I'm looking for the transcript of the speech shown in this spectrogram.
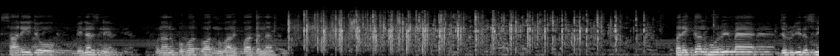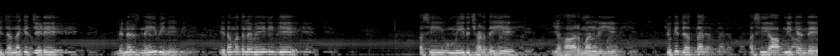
ਸਾਰੇ ਜੋ ਵਿਨਰਸ ਨੇ, ਉਹਨਾਂ ਨੂੰ ਬਹੁਤ ਬਹੁਤ ਮੁਬਾਰਕਬਾਦ ਦਿੰਦਾ। ਪਰ ਇੱਕ ਗੱਲ ਹੋਰ ਵੀ ਮੈਂ ਜ਼ਰੂਰੀ ਦੱਸਣੀ ਚਾਹੁੰਦਾ ਕਿ ਜਿਹੜੇ ਵਿਨਰਸ ਨਹੀਂ ਵੀ ਨੇ, ਇਹਦਾ ਮਤਲਬ ਇਹ ਨਹੀਂ ਕਿ ਅਸੀਂ ਉਮੀਦ ਛੱਡ ਦਈਏ ਜਾਂ ਹਾਰ ਮੰਨ ਲਈਏ। ਕਿਉਂਕਿ ਜਦ ਤੱਕ ਅਸੀਂ ਆਪ ਨਹੀਂ ਕਹਿੰਦੇ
